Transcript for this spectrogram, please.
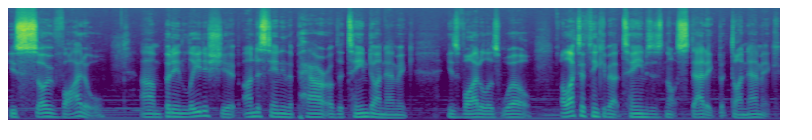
is so vital. Um, but in leadership, understanding the power of the team dynamic is vital as well. I like to think about teams as not static but dynamic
